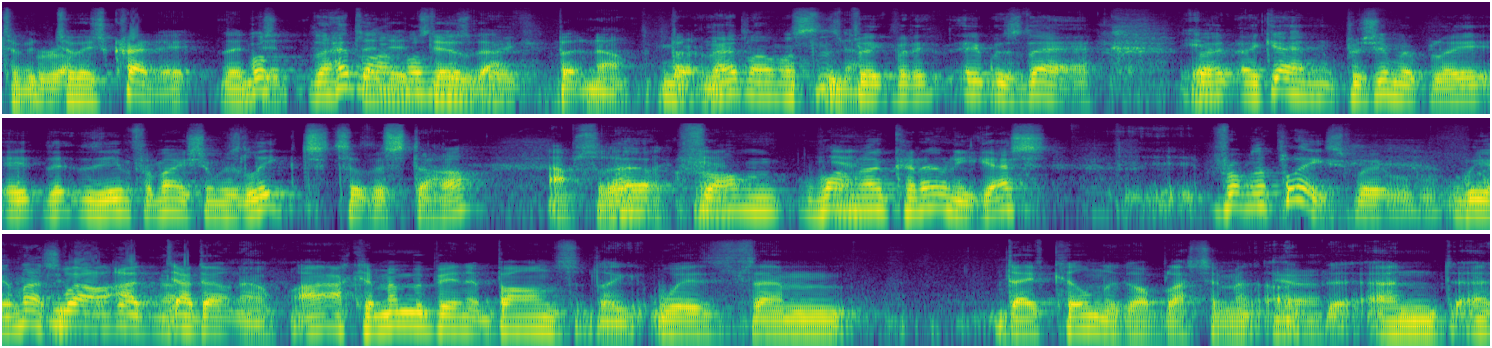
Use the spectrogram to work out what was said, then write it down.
To, Right. to his credit, they Was- did, the headline did wasn't do as that. big. But no. No, the headline wasn't as no. big, but it, it was there. Yeah. But again, presumably, it, the, the information was leaked to the Star Absolutely. uh, from one Yeah. can only guess from the police. We, we imagine. Well, I, don't know. I don't know. I, I can remember being at Barnsley with um, Dave Kilner, God bless him, uh, Yeah. and uh,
